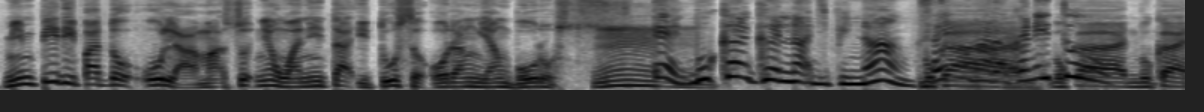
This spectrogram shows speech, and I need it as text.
Mimpi dipatuk ular Maksudnya wanita itu seorang yang boros. Hmm. Eh bukan ke nak dipinang Bukan Saya mengharapkan itu. Bukan Bukan.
